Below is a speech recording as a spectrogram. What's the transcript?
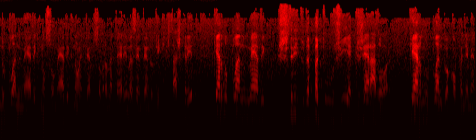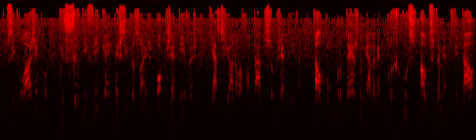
no plano médico, não sou médico, não entendo sobre a matéria, mas entendo o que aqui está escrito, quer no plano médico estrito da patologia que gera a dor, quer no plano do acompanhamento psicológico, que certifiquem as situações objetivas que acionam a vontade subjetiva, tal como protege, nomeadamente por recurso ao testamento vital,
